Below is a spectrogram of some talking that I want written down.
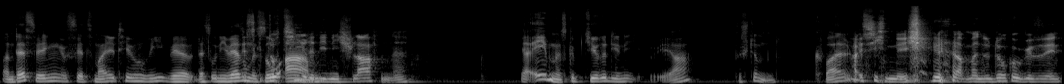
Und deswegen ist jetzt meine Theorie, wir, das Universum Es ist gibt so doch Tiere, arm. die nicht schlafen, ne? ja, eben, es gibt Tiere, die nicht. Ja, bestimmt. Quallen? Weiß ich nicht. Hab mal eine Doku gesehen.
